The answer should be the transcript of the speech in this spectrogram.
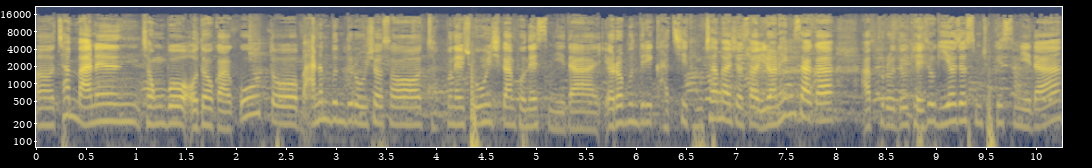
어, 참 많은 정보 얻어가고 또 많은 분들 오셔서 덕분에 좋은 시간 보냈습니다. 여러분들이 같이 동참하셔서 이런 행사가 앞으로도 계속 이어졌으면 좋겠습니다.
